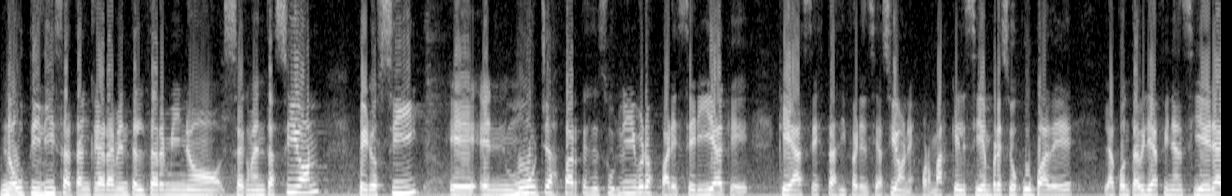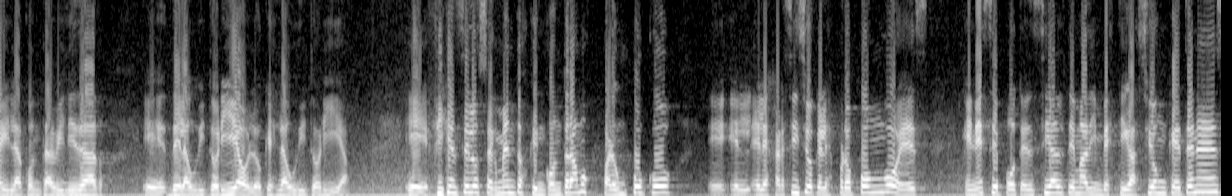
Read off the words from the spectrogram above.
no utiliza tan claramente el término segmentación, pero sí eh, en muchas partes de sus libros parecería que, hace estas diferenciaciones, por más que él siempre se ocupa de la contabilidad financiera y la contabilidad eh, de la auditoría o lo que es la auditoría. Eh, fíjense los segmentos que encontramos para un poco, el ejercicio que les propongo es en ese potencial tema de investigación que tenés,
